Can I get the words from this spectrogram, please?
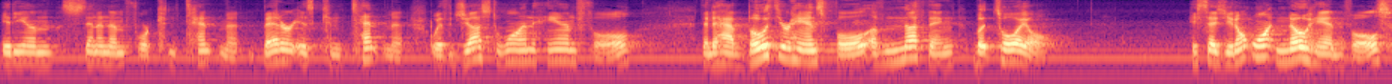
idiom synonym for contentment. Better is contentment with just one handful than to have both your hands full of nothing but toil. He says you don't want no handfuls,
